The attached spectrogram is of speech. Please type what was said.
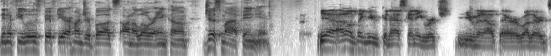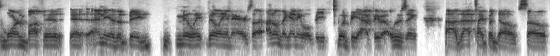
than if you lose 50 or 100 bucks on a lower income. Just my opinion. Yeah, I don't think you can ask any rich human out there, whether it's Warren Buffett, uh, any of the big billionaires. I don't think any will be would be happy about losing uh, that type of dough. So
